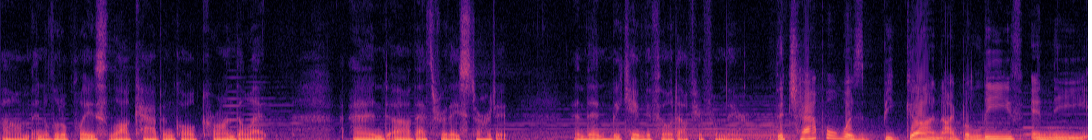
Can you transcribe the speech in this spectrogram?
um, in a little place, a log cabin called Carondelet. And uh, that's where they started and then we came to Philadelphia from there. The chapel was begun, I believe, in the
